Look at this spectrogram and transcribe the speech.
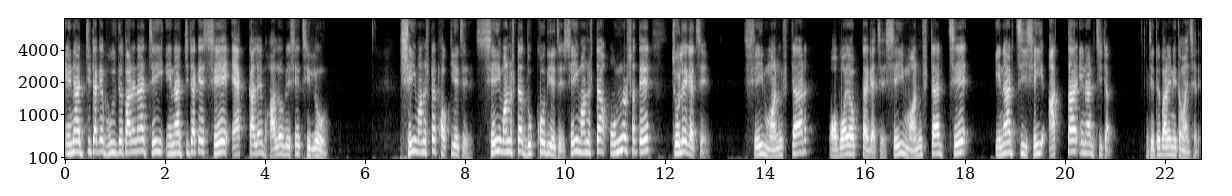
এনার্জিটাকে ভুলতে পারে না, যেই এনার্জিটাকে সে এককালে ভালোবেসেছিল। সেই মানুষটা ঠকিয়েছে, সেই মানুষটা দুঃখ দিয়েছে, সেই মানুষটা অন্যর সাথে চলে গেছে। সেই মানুষটার অবয়বটা গেছে। সেই মানুষটার যে এনার্জি সেই আত্মার এনার্জিটা যেতে পারেনি তোমায় ছেড়ে।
